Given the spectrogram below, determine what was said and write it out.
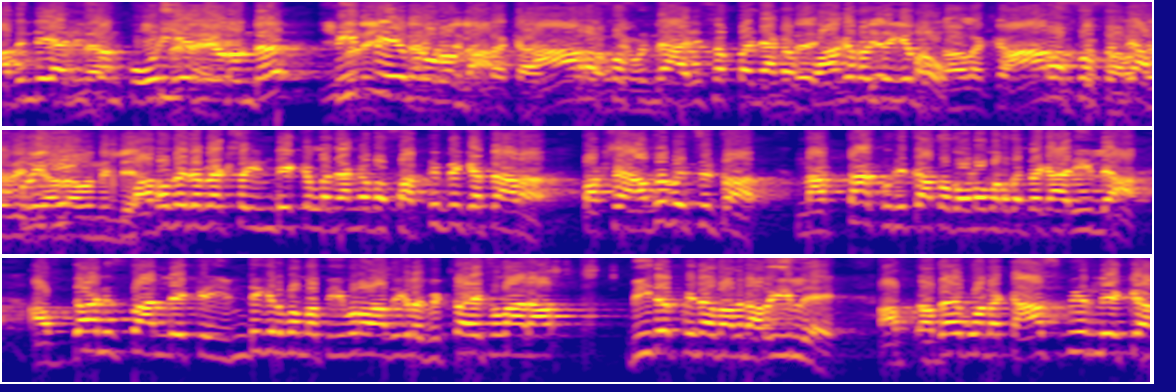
അതിന്റെ അരിശം കോടിയേരിയോടുണ്ട്. സി പി എമ്മിനോടുണ്ട് ആർ എസ് എസിന്റെ അരിശത്തെ ഞങ്ങൾ സ്വാഗതം ചെയ്യുന്നു. ആർ എസ് എസിന്റെ മതനിരപേക്ഷ ഇന്ത്യക്കുള്ള ഞങ്ങളുടെ സർട്ടിഫിക്കറ്റ് ആണ് പക്ഷെ അത് വെച്ചിട്ട് നട്ടാ കുരുക്കാത്ത തോണ പറഞ്ഞിട്ട് കാര്യമില്ല. അഫ്ഗാനിസ്ഥാനിലേക്ക് ഇന്ത്യയിൽ വന്ന തീവ്രവാദികളെ വിട്ടയച്ചതാരാ? ബി ജെ പി നേതാവിന് അറിയില്ലേ? അതേപോലെ കാശ്മീരിലേക്ക്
